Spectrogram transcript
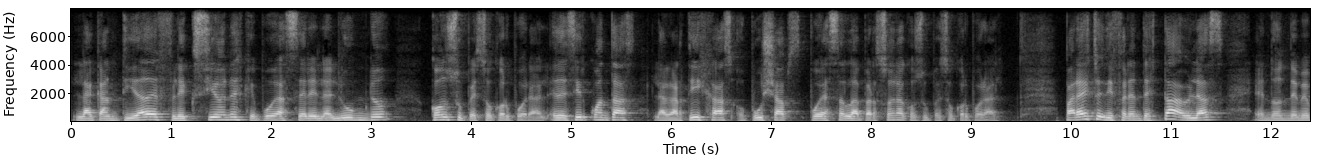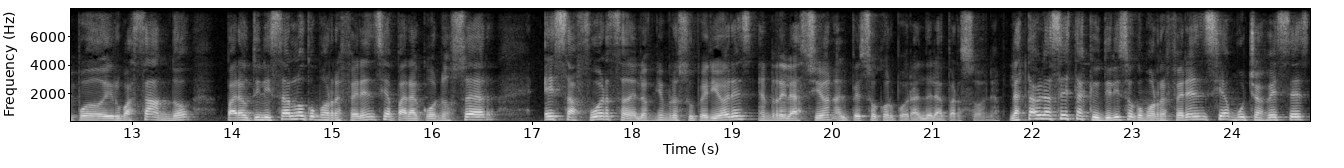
la cantidad de flexiones que puede hacer el alumno con su peso corporal, es decir, cuántas lagartijas o push-ups puede hacer la persona con su peso corporal. Para esto hay diferentes tablas en donde me puedo ir basando para utilizarlo como referencia para conocer esa fuerza de los miembros superiores en relación al peso corporal de la persona. Las tablas estas que utilizo como referencia muchas veces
